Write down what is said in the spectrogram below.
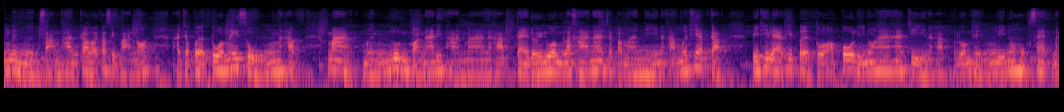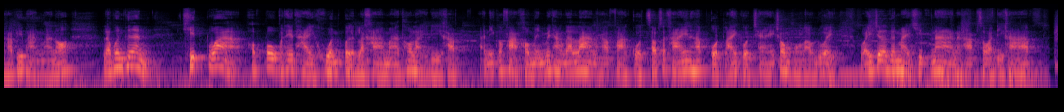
13,990 บาทเนาะอาจจะเปิดตัวไม่สูงนะครับมากเหมือนรุ่นก่อนหน้าที่ผ่านมานะครับแต่โดยรวมราคาน่าจะประมาณนี้นะครับเมื่อเทียบกับปีที่แล้วที่เปิดตัว Oppo Reno 5 5G นะครับรวมถึง Reno 6Z นะครับที่ผ่านมาเนาะแล้วเพื่อนๆคิดว่า Oppo ประเทศไทยควรเปิดราคามาเท่าไหร่ดีครับอันนี้ก็ฝากคอมเมนต์ไว้ทางด้านล่างนะครับ ฝากกด Subscribe นะครับ กดไลค์ กดแชร์ให้ช่องของเราด้วย ไว้เจอกันใหม่คลิปหน้านะครับ สวัสดีครับ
